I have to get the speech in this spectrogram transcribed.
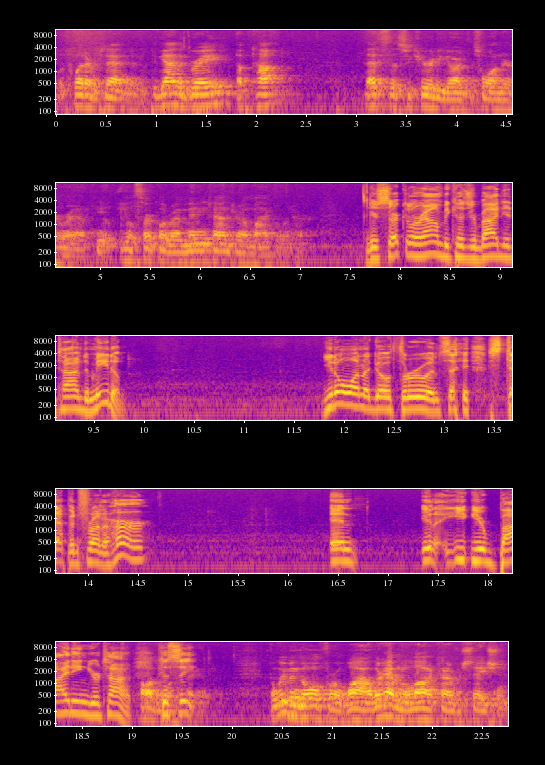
with whatever's happening. The guy in the gray up top, that's the security guard that's wandering around. He'll, he'll circle around many times around Michael and her. You're circling around because you're biding your time to meet him. You don't want to go through and say, step in front of her. And, you know, you- you're biding your time. Hold on one Because, see, second. And we've been going for a while. They're having a lot of conversation.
